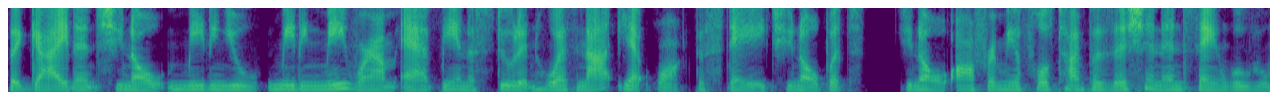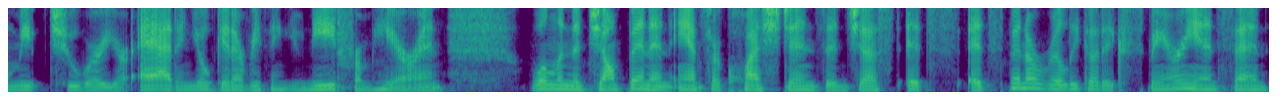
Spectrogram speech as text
the guidance, you know, meeting you, meeting me where I'm at, being a student who has not yet walked the stage, you know, but you know, offering me a full time position and saying, well, we'll meet you where you're at and you'll get everything you need from here and willing to jump in and answer questions and just it's it's been a really good experience and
